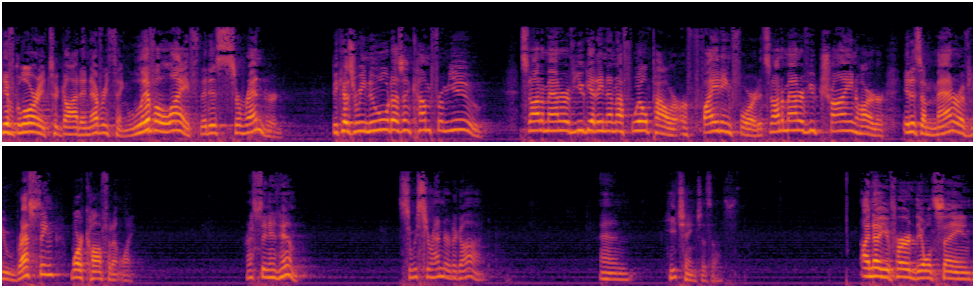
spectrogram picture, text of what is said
Give glory to God in everything. Live a life that is surrendered. Because renewal doesn't come from you. It's not a matter of you getting enough willpower or fighting for it. It's not a matter of you trying harder. It is a matter of you resting more confidently. Resting in Him. So we surrender to God. And He changes us. I know you've heard the old saying,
